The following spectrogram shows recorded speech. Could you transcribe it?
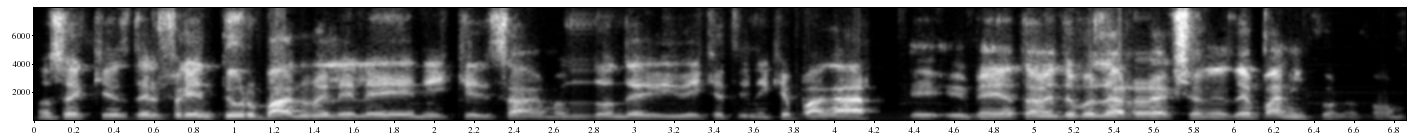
no sé, que es del frente urbano del ELN y que sabemos dónde vive y que tiene que pagar, eh, inmediatamente pues la reacción es de pánico, ¿no? Como,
